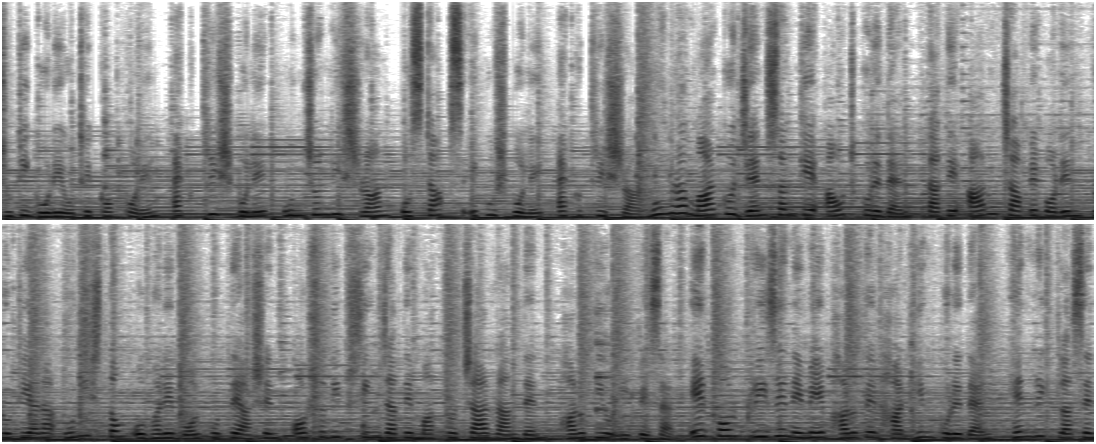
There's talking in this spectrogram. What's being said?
জুটি গড়ে ওঠে কক করেন একত্রিশ বলে উনচল্লিশ রান ও স্টাপস একুশ বলে একত্রিশ রান। বুমরা মার্কো জেনসনকে আউট করে দেন, তাতে আরও চাপে পড়েন প্রোটিয়ারা উনিশতম ওভারে বল করতে আসেন অর্শদীপ সিং যাতে মাত্র চার রান দেন ভারতীয় এই পেসার। এরপর ক্রিজে নেমে ভারতের হাডহিম করে দেন হেনরিক ক্লাসেন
